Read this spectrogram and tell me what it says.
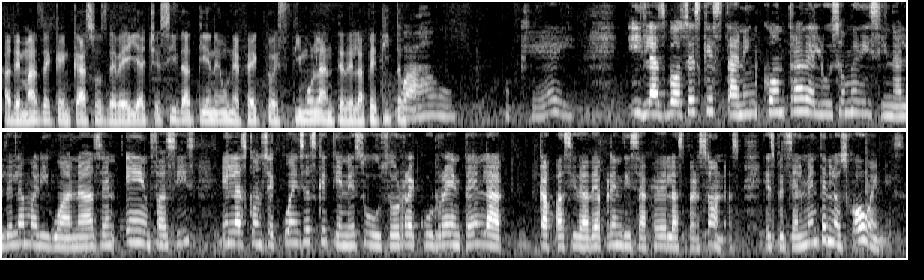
además de que en casos de VIH-Sida tiene un efecto estimulante del apetito. Wow. Ok. Y las voces que están en contra del uso medicinal de la marihuana hacen énfasis en las consecuencias que tiene su uso recurrente en la capacidad de aprendizaje de las personas, especialmente en los jóvenes.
